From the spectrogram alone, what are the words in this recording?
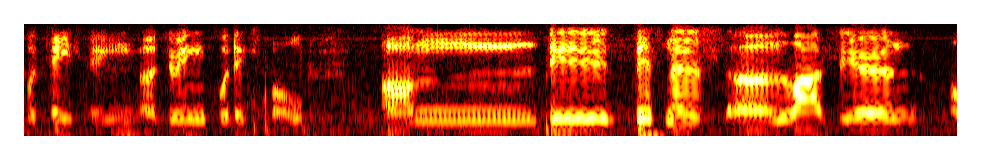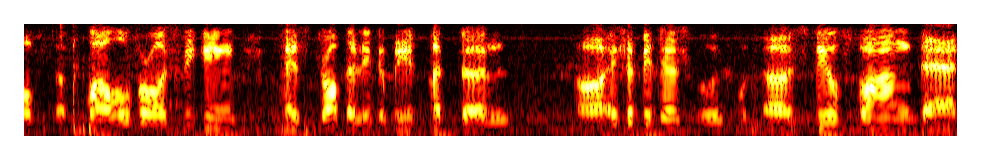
food tasting uh, during Food Expo, um, the business uh, last year, of, well, overall speaking, has dropped a little bit, but um, exhibitors still found that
